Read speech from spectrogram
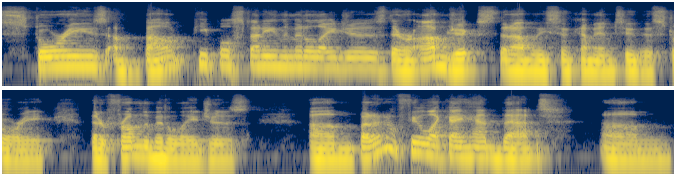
stories about people studying the Middle Ages. There are objects that obviously come into the story that are from the Middle Ages, um, but I don't feel like I had that um,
